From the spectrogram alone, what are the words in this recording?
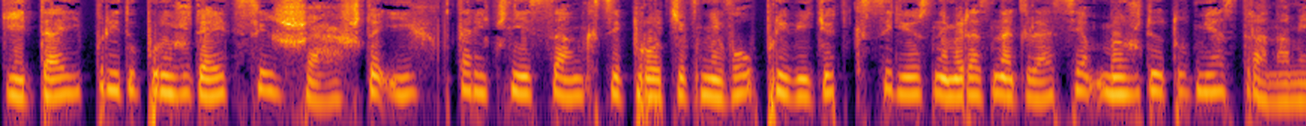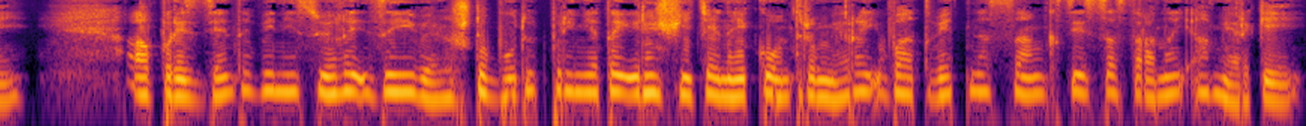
Китай предупреждает США, что их вторичные санкции против него приведет к серьезным разногласиям между двумя странами. А президент Венесуэлы заявил, что будут приняты решительные контрмеры в ответ на санкции со стороны Америки.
